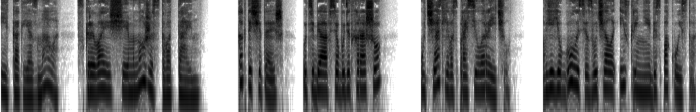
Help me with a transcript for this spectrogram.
и, как я знала, скрывающее множество тайн. «Как ты считаешь, у тебя все будет хорошо?» — участливо спросила Рэйчел. В ее голосе звучало искреннее беспокойство.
